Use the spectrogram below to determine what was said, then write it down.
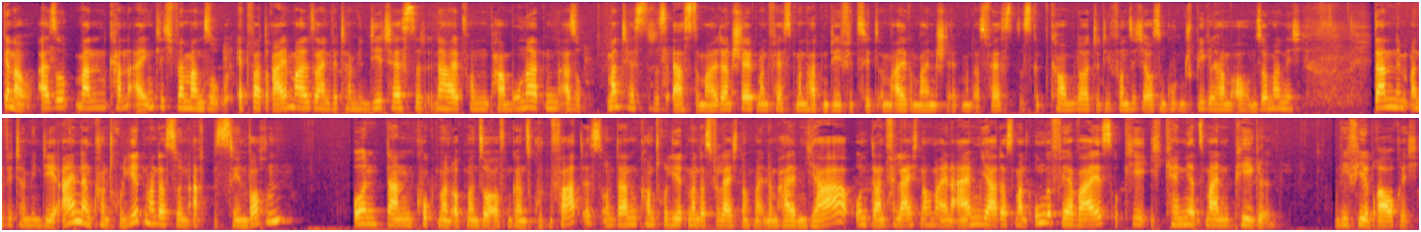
Genau, also man kann eigentlich, wenn man so etwa dreimal sein Vitamin D testet innerhalb von ein paar Monaten, also man testet das erste Mal, dann stellt man fest, man hat ein Defizit. Im Allgemeinen stellt man das fest. Es gibt kaum Leute, die von sich aus einen guten Spiegel haben, auch im Sommer nicht. Dann nimmt man Vitamin D ein, dann kontrolliert man das so in acht bis zehn Wochen. Und dann guckt man, ob man so auf einem ganz guten Pfad ist. Und dann kontrolliert man das vielleicht nochmal in einem halben Jahr und dann vielleicht nochmal in einem Jahr, dass man ungefähr weiß, okay, ich kenne jetzt meinen Pegel wie viel brauche ich.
